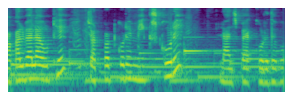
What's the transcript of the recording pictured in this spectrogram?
সকালবেলা উঠে চটপট করে মিক্স করে লাঞ্চ প্যাক করে দেবো।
